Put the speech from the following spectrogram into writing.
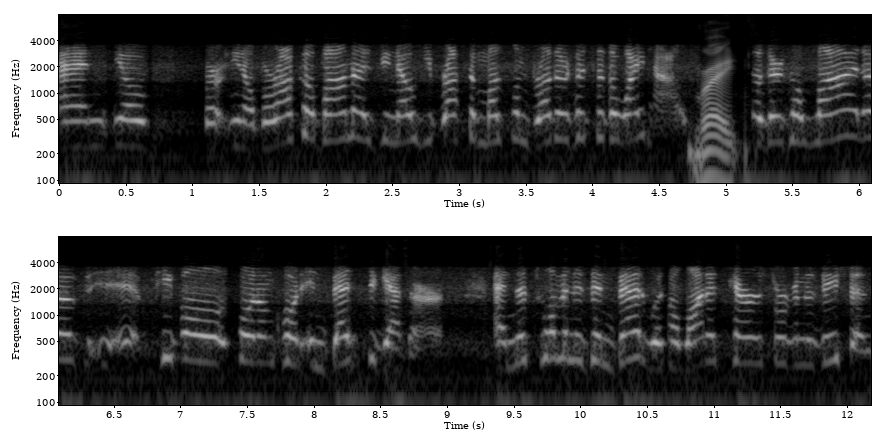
And you know, Bar- you know, Barack Obama, as you know, he brought the Muslim Brotherhood to the White House. Right. So there's a lot of uh, people, quote unquote, in bed together. And this woman is in bed with a lot of terrorist organizations.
